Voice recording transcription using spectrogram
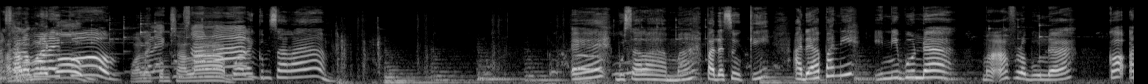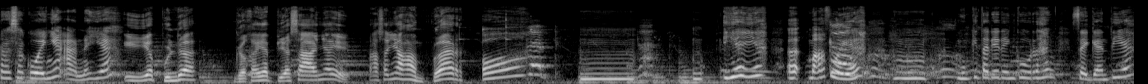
Assalamualaikum. Waalaikumsalam. Waalaikumsalam. Waalaikumsalam. Eh, Bu Salamah, pada Suki, ada apa nih? Ini bunda, maaf loh bunda, kok rasa kuenya aneh ya? Iya bunda, nggak kayak biasanya ya, rasanya hambar. Oh, hmm, mm, iya iya, Eh, maaf loh ya. Hmm, mungkin tadi ada yang kurang, saya ganti ya.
